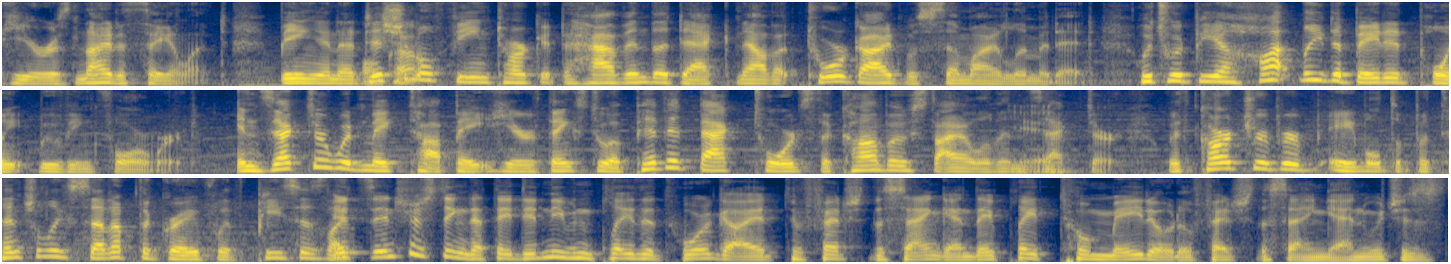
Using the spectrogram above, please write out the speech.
here is Night Assailant, being an additional fiend target to have in the deck now that Tour Guide was semi-limited, which would be a hotly debated point moving forward. Inzektor would make top 8 here thanks to a pivot back towards the combo style of Inzektor, with Card Trooper able to potentially set up the grave with pieces like it's interesting that they didn't even play the tour guide to fetch the Sangan. They played Tomato to fetch the Sangan, which is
